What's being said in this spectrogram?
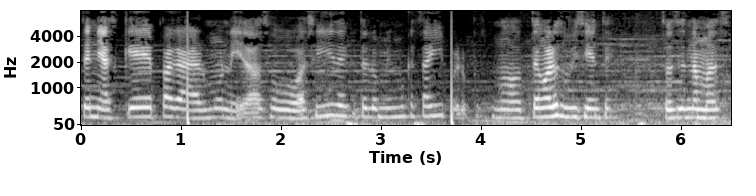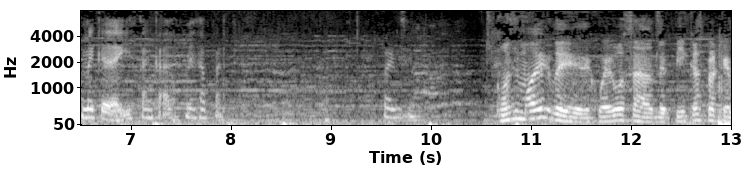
tenías que pagar monedas o así de, de lo mismo que está ahí, pero pues no tengo lo suficiente. Entonces nada más me quedé ahí estancada en esa parte. Por. ¿Cómo es el de, de juego? O sea, ¿le picas para que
